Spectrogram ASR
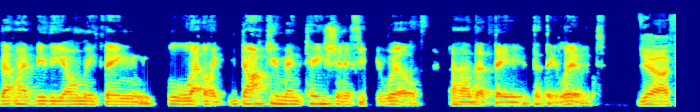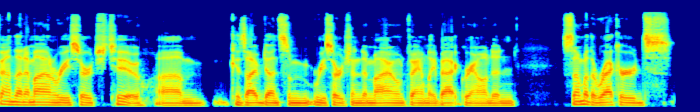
that might be the only thing le- like documentation, if you will, uh, that they, that they lived. Yeah, I found that in my own research too, because um, I've done some research into my own family background, and some of the records,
